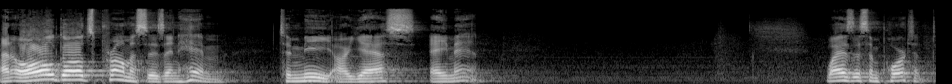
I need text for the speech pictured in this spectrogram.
And all God's promises in Him to me are yes, amen. Why is this important?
